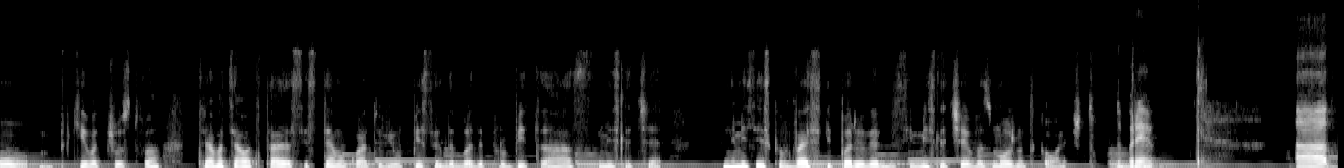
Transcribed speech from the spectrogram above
о, такива чувства, трябва цялата тази система, която ви описах, да бъде пробита. Аз мисля, че не ми се иска в 21 век да си мисля, че е възможно такова нещо. Добре. А,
